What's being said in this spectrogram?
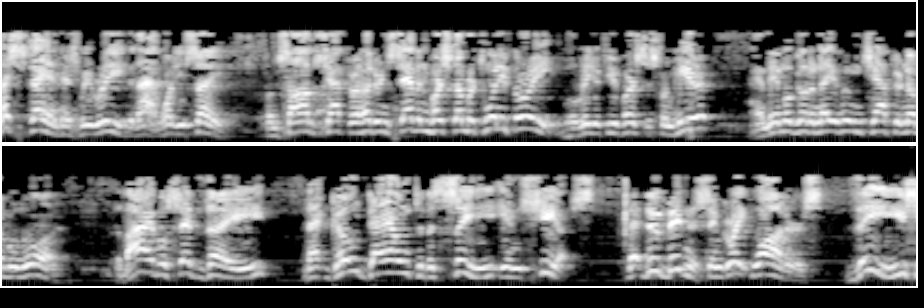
Let's stand as we read tonight. What do you say? From Psalms chapter 107, verse number 23. We'll read a few verses from here, and then we'll go to Nahum chapter number 1. The Bible said, They that go down to the sea in ships, that do business in great waters, these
